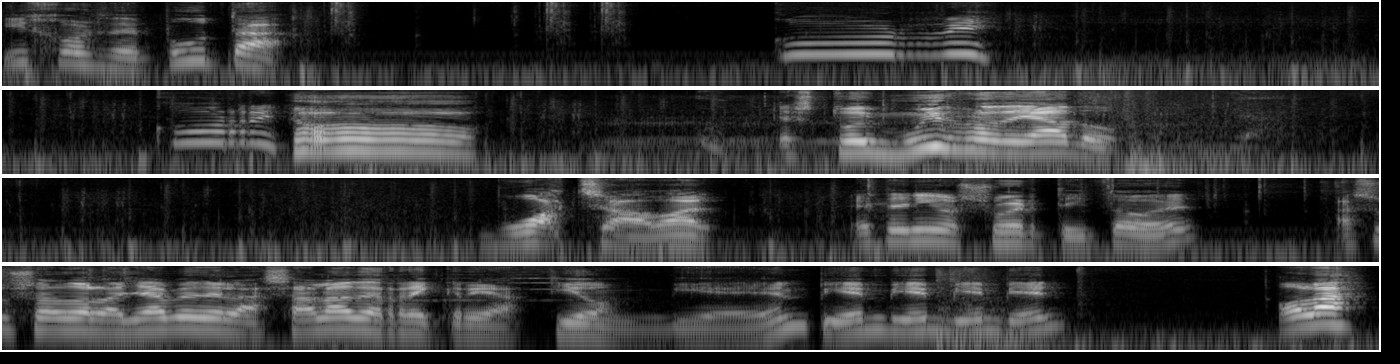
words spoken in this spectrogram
¡Hijos de puta! ¡Corre! ¡Corre! ¡Oh! Estoy muy rodeado. Buah, chaval. He tenido suerte y todo, ¿eh? Has usado la llave de la sala de recreación. Bien, bien, bien, bien, bien. ¡Hola!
